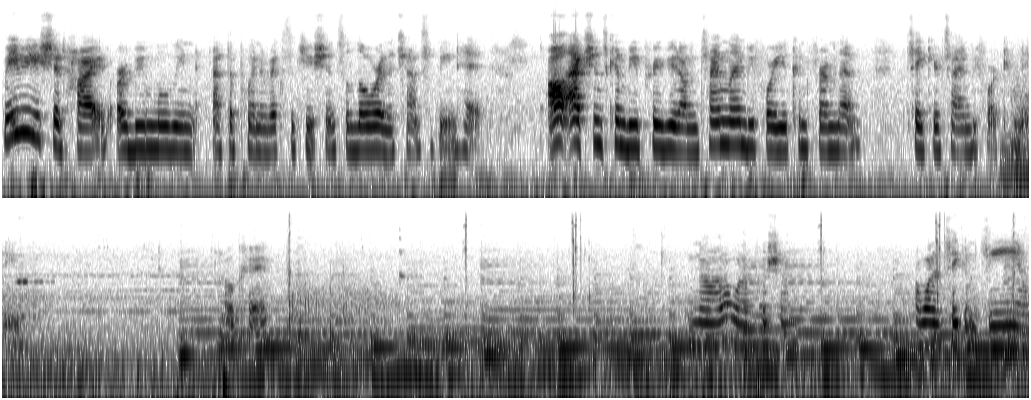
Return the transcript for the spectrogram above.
Maybe you should hide or be moving at the point of execution to lower the chance of being hit. All actions can be previewed on the timeline before you confirm them. Take your time before committing. Okay. To push him. I want to take him down.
